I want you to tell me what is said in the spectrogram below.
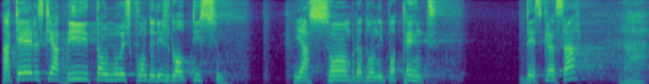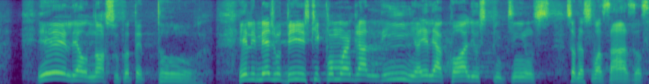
Aqueles que habitam no esconderijo do Altíssimo e à sombra do Onipotente descansará. Ele é o nosso protetor. Ele mesmo diz que, como uma galinha, ele acolhe os pintinhos sobre as suas asas.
